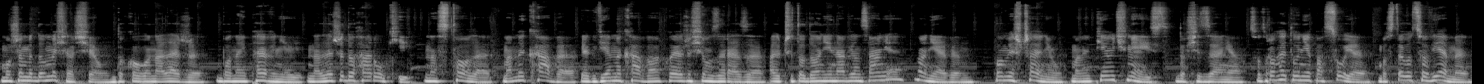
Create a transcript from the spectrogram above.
Możemy domyślać się, do kogo należy, bo najpewniej należy do Haruki. Na stole mamy kawę. Jak wiemy, kawa kojarzy się z Reze, ale czy to do niej nawiązanie? No nie wiem. W pomieszczeniu mamy 5 miejsc do siedzenia, co trochę tu nie pasuje, bo z tego co wiemy,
